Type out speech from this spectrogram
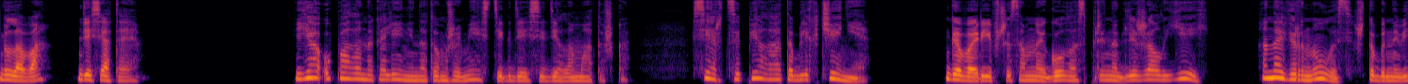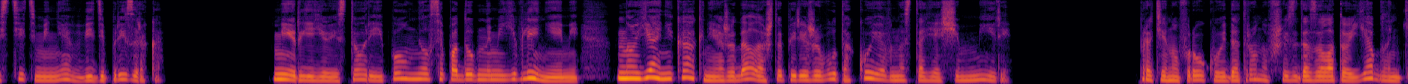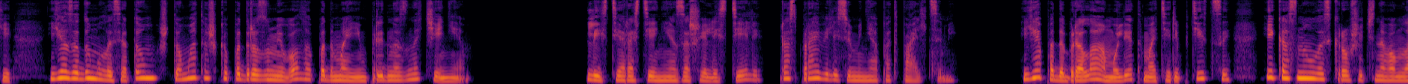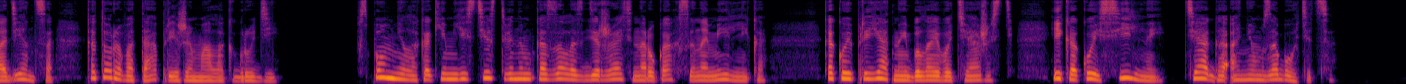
Глава десятая. Я упала на колени на том же месте, где сидела матушка. Сердце пело от облегчения. Говоривший со мной голос принадлежал ей. Она вернулась, чтобы навестить меня в виде призрака. Мир ее истории полнился подобными явлениями, но я никак не ожидала, что переживу такое в настоящем мире. Протянув руку и дотронувшись до золотой яблоньки, я задумалась о том, что матушка подразумевала под моим предназначением. Листья растения зашелестели, расправились у меня под пальцами. Я подобрала амулет матери-птицы и коснулась крошечного младенца, которого та прижимала к груди. Вспомнила, каким естественным казалось держать на руках сына мельника, какой приятной была его тяжесть и какой сильной тяга о нем заботиться.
